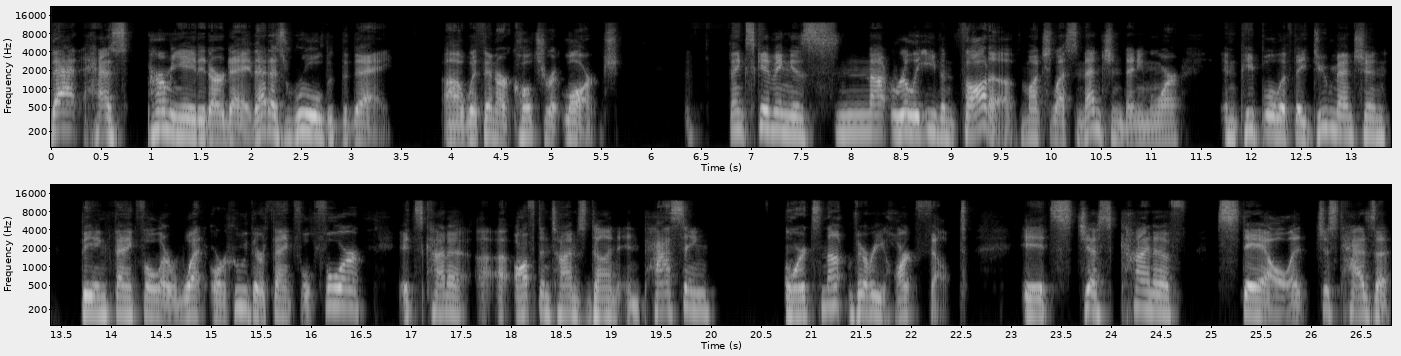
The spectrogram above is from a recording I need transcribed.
that has permeated our day. That has ruled the day uh, within our culture at large. Thanksgiving is not really even thought of, much less mentioned anymore. And people, if they do mention being thankful or what or who they're thankful for, it's kind of uh, uh, oftentimes done in passing or it's not very heartfelt. It's just kind of stale. It just has a,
